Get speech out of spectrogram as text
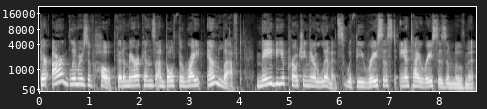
There are glimmers of hope that Americans on both the right and left may be approaching their limits with the racist anti racism movement.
